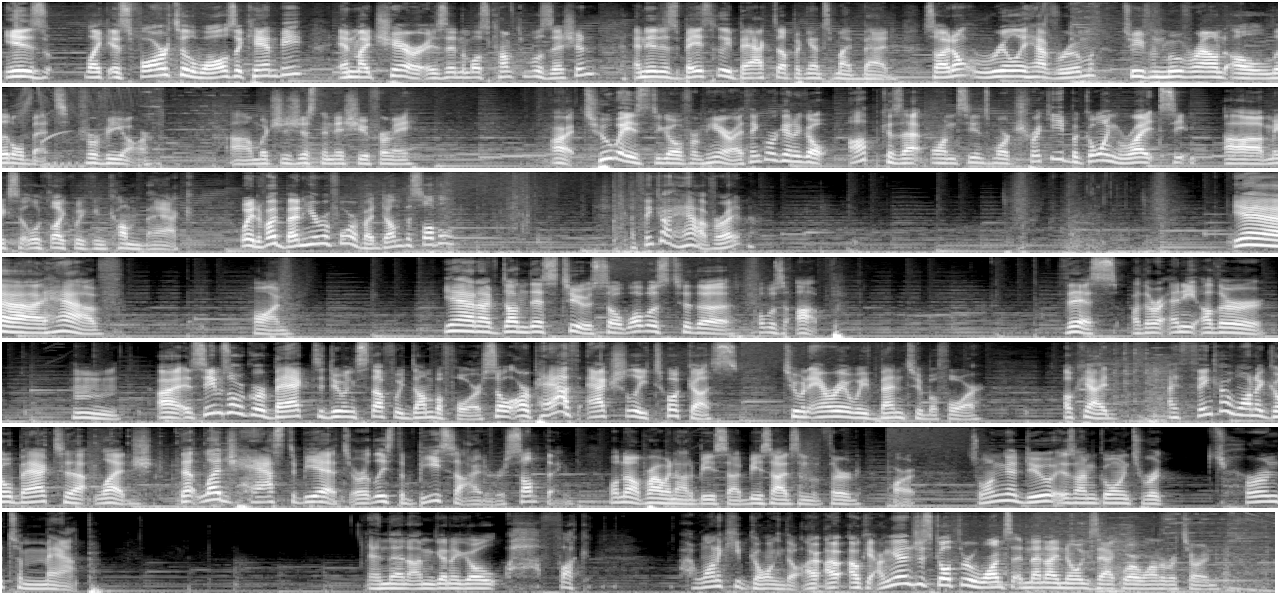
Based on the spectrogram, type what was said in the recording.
is, like, as far to the wall as it can be, and my chair is in the most comfortable position, and it is basically backed up against my bed. So I don't really have room to even move around a little bit for VR, um, which is just an issue for me. All right, two ways to go from here. I think we're going to go up because that one seems more tricky, but going right see, uh, makes it look like we can come back. Wait, have I been here before? Have I done this level? I think I have, right? Yeah, I have. Hold on. Yeah, and I've done this too. So what was to the... What was up? This. Are there any other... Hmm. Uh, it seems like we're back to doing stuff we've done before. So our path actually took us to an area we've been to before. Okay, I, I think I want to go back to that ledge. That ledge has to be it, or at least the B-side or something. Well, no, probably not a B-side. B-side's in the third part. So what I'm going to do is I'm going to return to map. And then I'm going to go... Ah, fuck. I want to keep going, though. I, I, okay, I'm going to just go through once, and then I know exactly where I want to return.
